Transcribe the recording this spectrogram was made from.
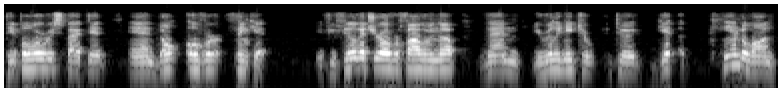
people will respect it, and don't overthink it. If you feel that you're over following up, then you really need to, to get a handle on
